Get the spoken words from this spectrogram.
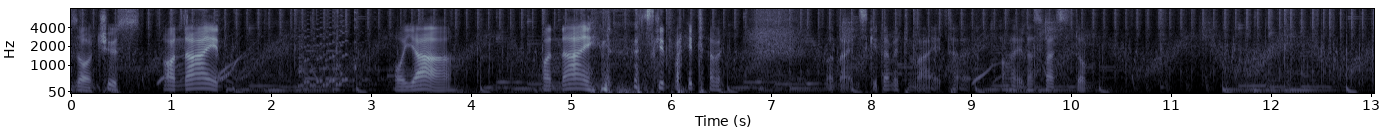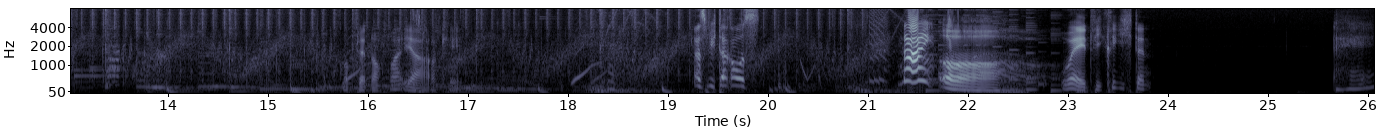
So, tschüss. Oh nein. Oh ja. Oh nein. es geht weiter. Oh nein, es geht damit weiter. Oh, das war jetzt dumm. Kommt der nochmal? Ja, okay. Lass mich da raus! Nein! Oh. Wait, wie kriege ich denn... Hä?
